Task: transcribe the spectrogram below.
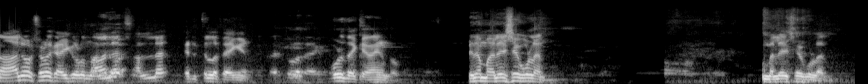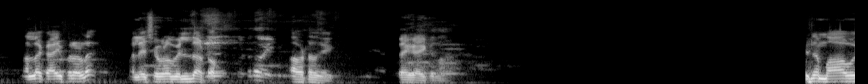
നാല് വർഷമോടെ കൈക്കോളും നല്ല നല്ല കരുത്തുള്ള തേങ്ങയാണ്. എപ്പോഴും തേങ്ങ. ഉണ്ടാവും പിന്നെ മലേഷ്യ കുള്ളൻ മലേഷ്യ കുള്ളൻ നല്ല കായ്ഫലുള്ള മലേഷ്യ കുള്ളൻ വലുതാട്ടോ. അവിടെ നിന്ന് കഴിക്കും തേങ്ങ കഴിക്കുന്നത് പിന്നെ മാവ്.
